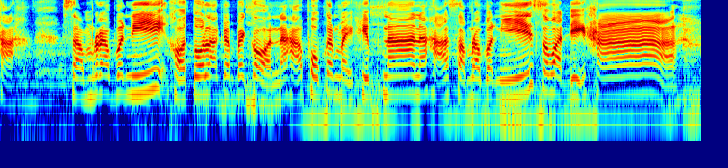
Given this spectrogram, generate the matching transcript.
ค่ะสำหรับวันนี้ขอตัวลากันไปก่อนนะคะ พบกันใหม่คลิปหน้านะคะสำหรับวันนี้ สวัสดีค่ะ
